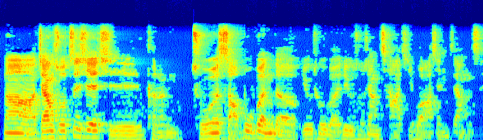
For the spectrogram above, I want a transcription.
那加上说这些其实可能除了少部分的 YouTube，例如说像茶几或阿宪这样子，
